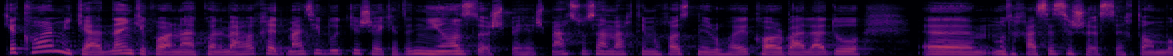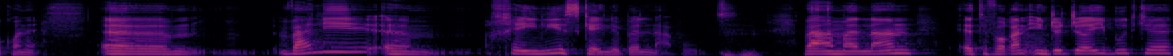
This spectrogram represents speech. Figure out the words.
که کار می‌کرد نه اینکه کار نکنه به خدمتی بود که شرکت نیاز داشت بهش. مخصوصا وقتی می‌خواست نیروهای کاربلد و متخصصش رو استخدام بکنه. ولی خیلی اسکیلبل نبود. و عملا اتفاقا اینجا جایی بود که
